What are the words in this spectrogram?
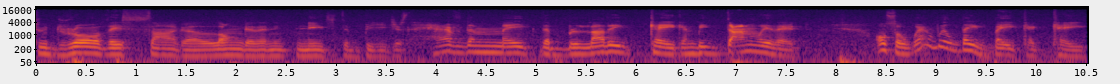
to draw this saga longer than it needs to be. Just have them make the bloody cake and be done with it. Also, where will they bake a cake?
